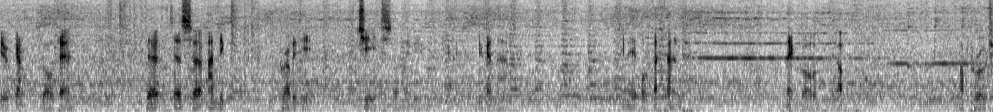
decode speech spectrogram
You can go there. there there's an anti-gravity cheat, so maybe you, you, you can uh, enable that and then go up up route.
